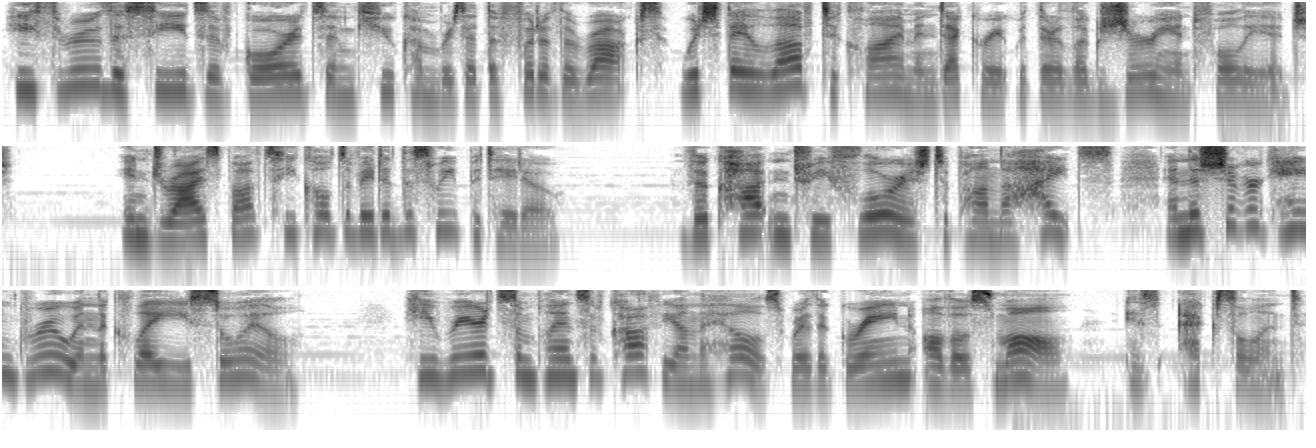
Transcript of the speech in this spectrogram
He threw the seeds of gourds and cucumbers at the foot of the rocks, which they loved to climb and decorate with their luxuriant foliage. In dry spots, he cultivated the sweet potato. The cotton tree flourished upon the heights, and the sugar cane grew in the clayey soil. He reared some plants of coffee on the hills, where the grain, although small, is excellent.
